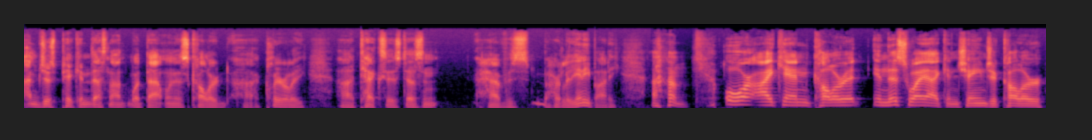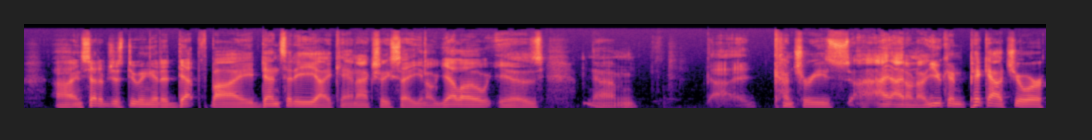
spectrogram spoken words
I'm just picking. That's not what that one is colored. Uh, clearly, uh, Texas doesn't have as hardly anybody. Um, or I can color it in this way. I can change a color uh, instead of just doing it a depth by density. I can actually say, you know, yellow is um, uh, countries. I, I, don't know. You can pick out your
